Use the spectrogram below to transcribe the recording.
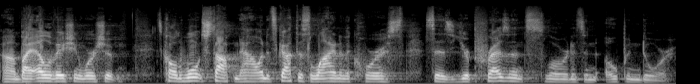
um, by Elevation Worship. It's called Won't Stop Now, and it's got this line in the chorus says, Your presence, Lord, is an open door.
